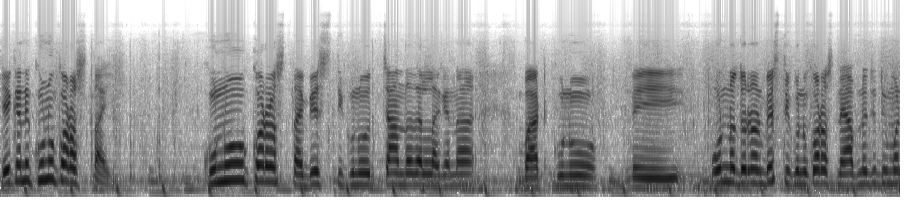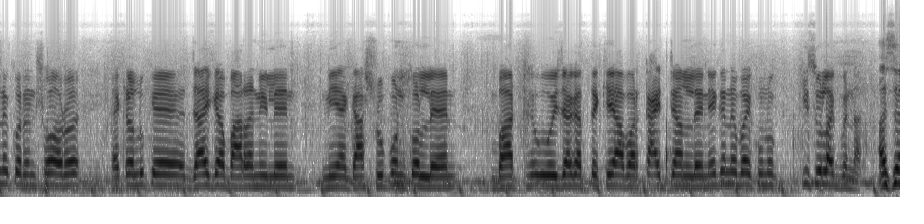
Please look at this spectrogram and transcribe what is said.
এখানে কোনো খরচ নাই। কোনো খরচ নাই। বেশি কোনো চাঁদাদার লাগে না বাট কোনো এই অন্য ধরনের বেশি কোনো খরচ নেই। আপনি যদি মনে করেন শহরে একটা লোকে জায়গা ভাড়া নিলেন নিয়ে গাছ রোপণ করলেন বাট ওই জায়গা থেকে আবার কাইট টানলেন এখানে ভাই কোনো কিছু লাগবে না। আচ্ছা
